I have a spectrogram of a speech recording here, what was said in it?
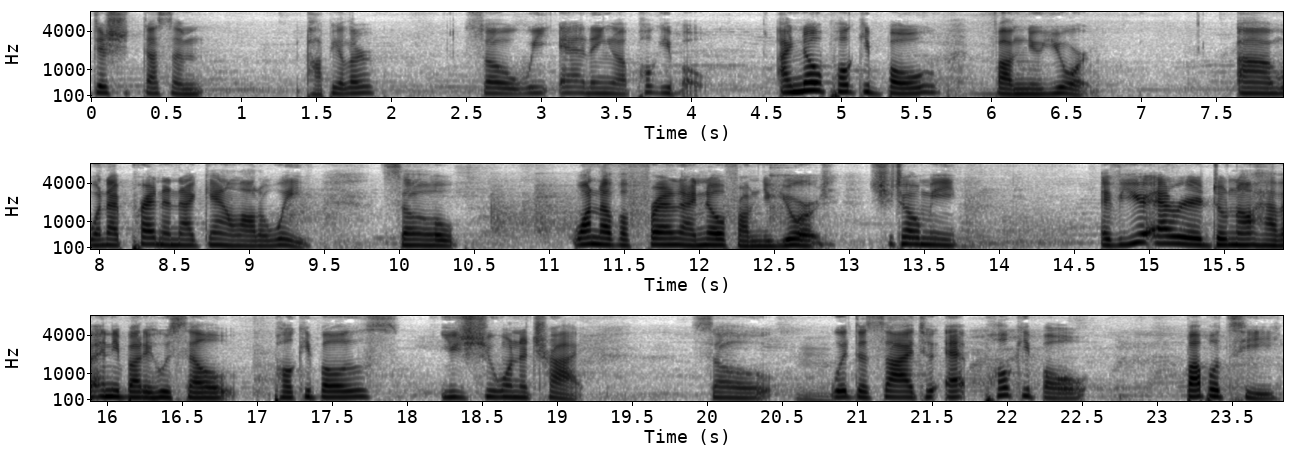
dish doesn't popular, so we adding a poke bowl. I know poke bowl from New York. Uh, when I pregnant, I gained a lot of weight. So one of a friend I know from New York, she told me, if your area do not have anybody who sell poke bowls, you should want to try. So we decide to add poke bowl, bubble tea.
